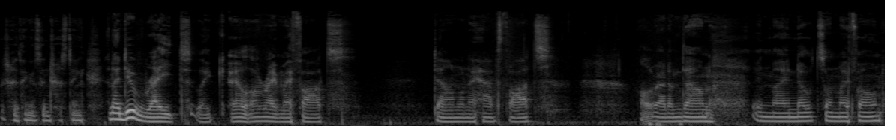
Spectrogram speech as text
which I think is interesting. And I do write like I'll, I'll write my thoughts down when I have thoughts. I'll write them down in my notes on my phone.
